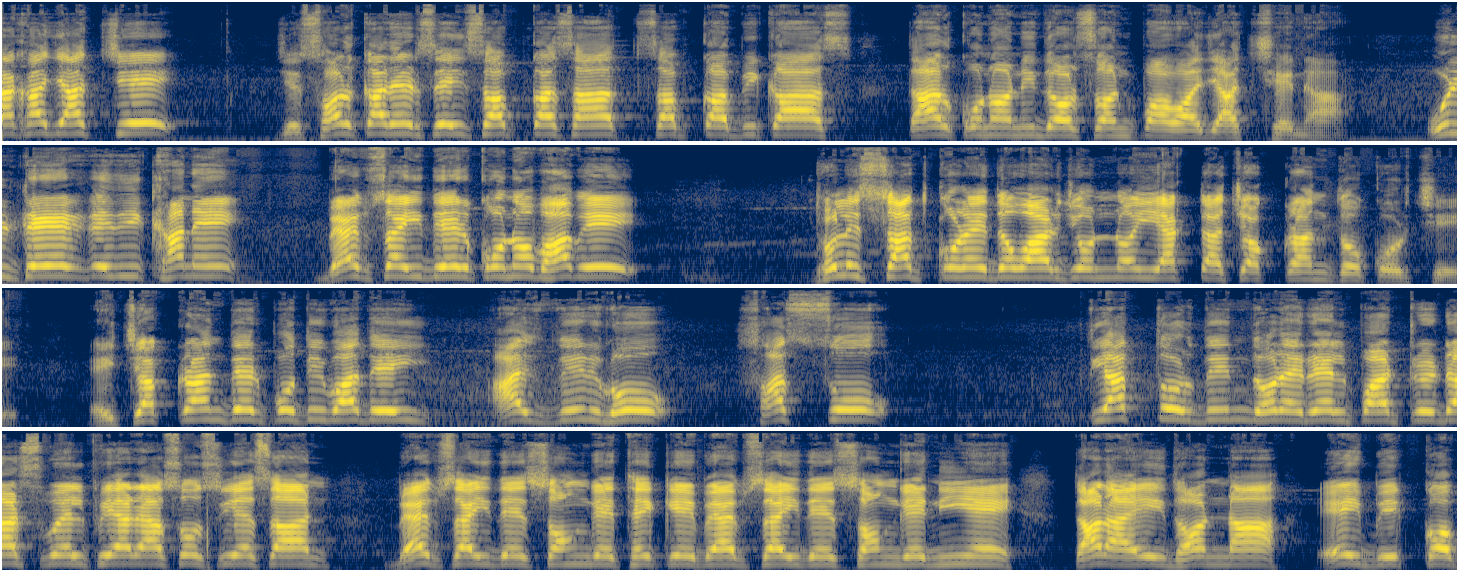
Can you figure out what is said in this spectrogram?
দেখা যাচ্ছে যে সরকারের সেই সবকা সাথ, সবকা বিকাশ, তার কোনো নিদর্শন পাওয়া যাচ্ছে না। উল্টে এখানে ব্যবসায়ীদের কোনোভাবে ধূলিসাৎ করে দেওয়ার জন্যই একটা চক্রান্ত করছে। এই চক্রান্তের প্রতিবাদেই আজ দীর্ঘ সাতশো তিয়াত্তর দিন ধরে রেলপার ট্রেডার্স ওয়েলফেয়ার অ্যাসোসিয়েশন ব্যবসায়ীদের সঙ্গে থেকে ব্যবসায়ীদের সঙ্গে নিয়ে তারা এই ধর্না এই বিক্ষোভ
